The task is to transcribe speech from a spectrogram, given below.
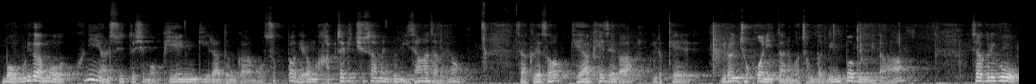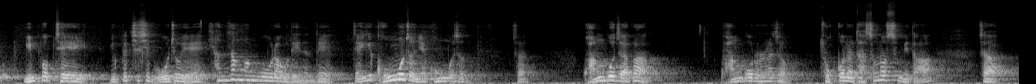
뭐 우리가 뭐 흔히 알 수 있듯이 뭐 비행기라든가 뭐 숙박 이런 거 갑자기 취소하면 좀 이상하잖아요. 자 그래서 계약 해제가 이렇게 이런 조건이 있다는 거 전부 다 민법입니다. 자 그리고 민법 제 675조에 현상 광고라고 돼 있는데 자 이게 공모전이에요 공모전. 자 광고자가 광고를 하죠. 조건을 다 써놓습니다. 자,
